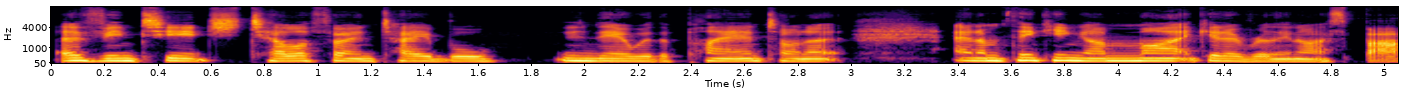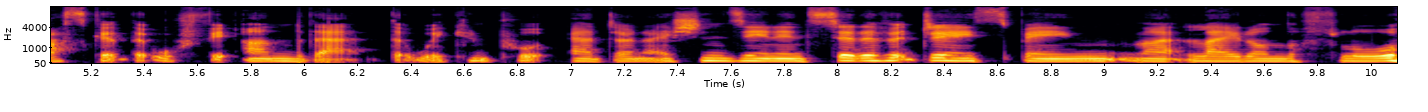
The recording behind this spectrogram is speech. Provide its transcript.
a vintage telephone table in there with a plant on it. And I'm thinking I might get a really nice basket that will fit under that that we can put our donations in instead of it just being like laid on the floor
